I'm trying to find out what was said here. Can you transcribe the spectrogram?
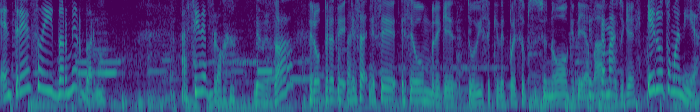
entre eso y dormir duermo. Así de floja. ¿De verdad? Pero espérate, esa- ese, ese hombre que tú dices que después se obsesionó, que te llamaba, llama no sé qué. erotomanía.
